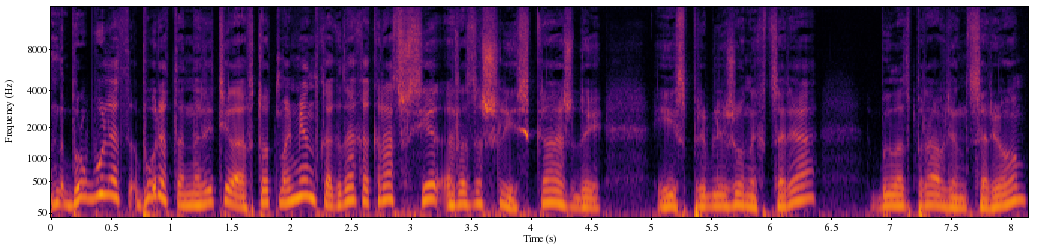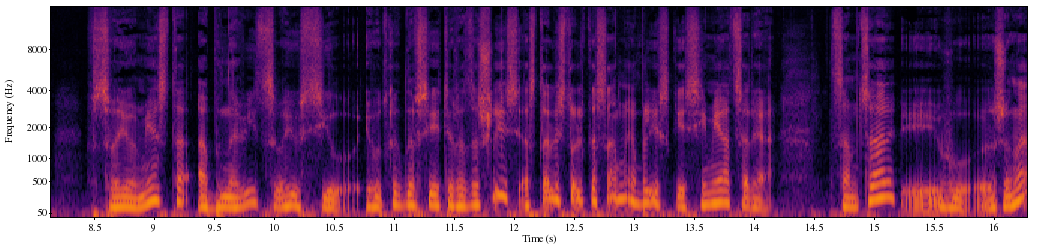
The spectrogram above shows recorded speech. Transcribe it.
буря-то налетела в тот момент, когда как раз все разошлись. Каждый из приближенных царя был отправлен царем в свое место обновить свою силу. И вот когда все эти разошлись, остались только самые близкие, семья царя. Сам царь и его жена,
